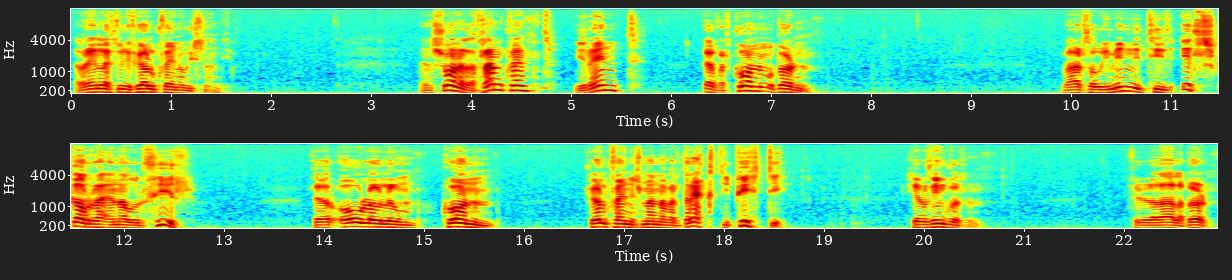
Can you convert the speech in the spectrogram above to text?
Það var einlegt verið fjölkvein á Íslandi. En svona er það framkvæmt í reynd, gagvart konum og börnum. Var þó í minni tíð illskára en áður fyrr, þegar ólöglegum konum fjölkvænismanna var drekt í pitti hér á þingvöldum fyrir að ala börn.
